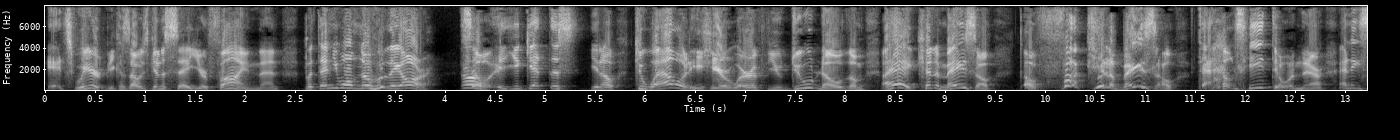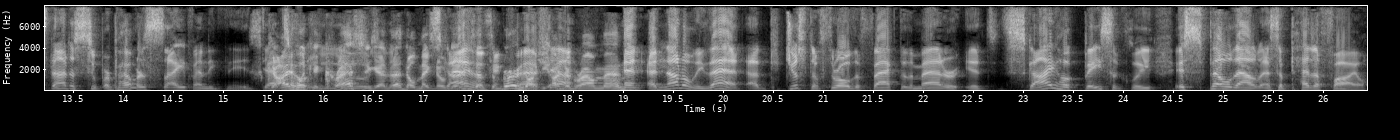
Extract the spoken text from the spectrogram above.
it's weird because I was going to say you're fine then, but then you won't know who they are. Oh. So Oh. you get this, you know, duality here where if you do know them, hey, Kid Amazo, oh fuck Kid Amazo, what the hell's he doing there? And he's not a superpower siphon. He- that's what Skyhook and Crash together. That don't make no damn Skyhook sense. The and bird Crash, the yeah. underground man. And and not only that, uh, just to throw the fact of the matter, it's Skyhook basically is spelled out as a pedophile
